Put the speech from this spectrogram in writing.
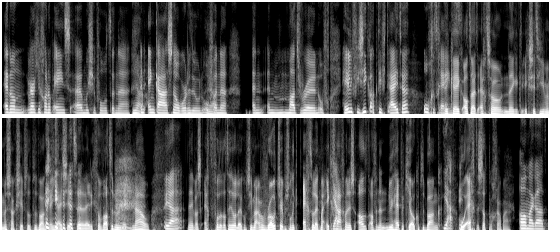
En dan werd je gewoon opeens, eh, moest je bijvoorbeeld een, Ja. een NK snowboarden doen. Of Ja. een, eh, een, een mud run. Of hele fysieke activiteiten, ongetraind. Ik keek altijd echt zo, denk ik, ik zit hier met mijn zak chips op de bank en jij zit, weet ik veel wat te doen. Denk ik, nou, Ja, nee, was echt, vond het altijd heel leuk om te zien. Maar roadtrippers vond ik echt heel leuk. Maar ik Ja. vraag me dus altijd af, en dan, nu heb ik je ook op de bank, ja. hoe echt is dat programma? Oh my god.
